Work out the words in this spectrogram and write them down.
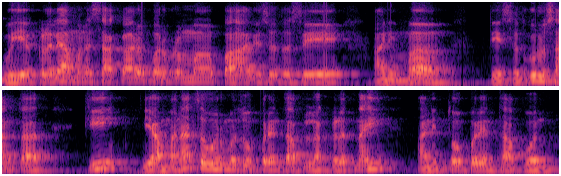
गुह्य कळल्या मन साकार परब्रह्म पहा दिसत असे. आणि मग ते सद्गुरू सांगतात की या मनाचं वर्म जोपर्यंत आपल्याला कळत नाही आणि तोपर्यंत आपण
